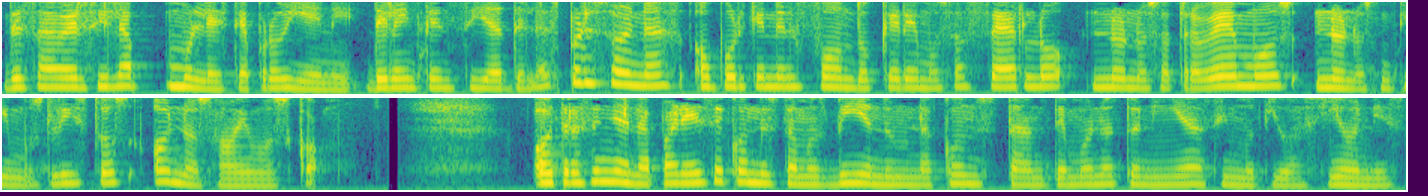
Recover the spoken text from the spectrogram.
de saber si la molestia proviene de la intensidad de las personas o porque en el fondo queremos hacerlo, no nos atrevemos, no nos sentimos listos o no sabemos cómo. Otra señal aparece cuando estamos viviendo en una constante monotonía sin motivaciones,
